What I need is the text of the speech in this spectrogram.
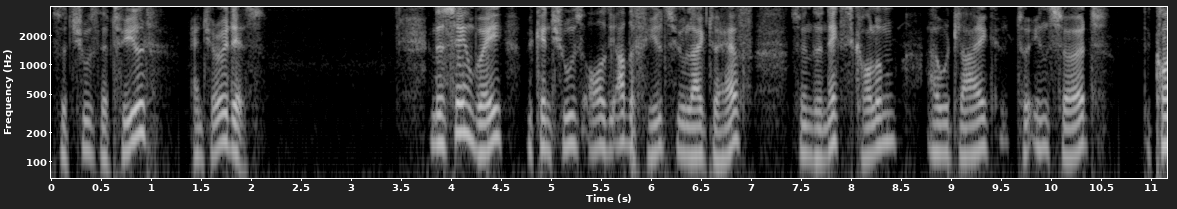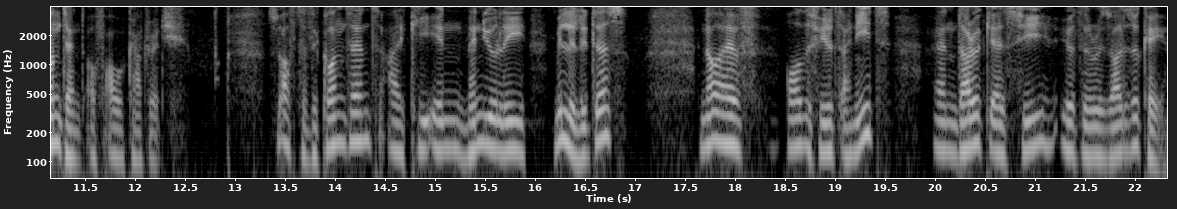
So choose that field, and here it is. In the same way, we can choose all the other fields we would like to have. So in the next column, I would like to insert the content of our cartridge. So after the content, I key in manually milliliters. Now I have all the fields I need and directly I see if the result is okay.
